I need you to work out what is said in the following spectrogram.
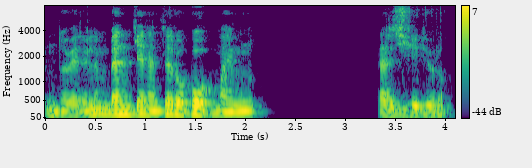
Bunu da verelim. Ben genelde robo maymunu tercih ediyorum.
